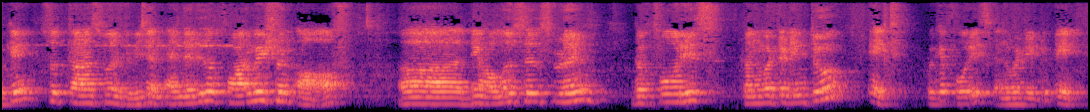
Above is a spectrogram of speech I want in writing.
Okay, so transverse division and there is a formation of uh, the much cell student? The 4 is converted into 8. Okay, 4 is converted to 8.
